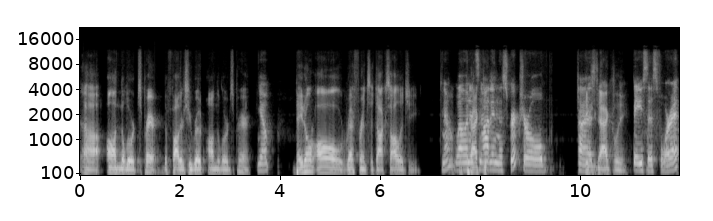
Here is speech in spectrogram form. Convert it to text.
uh, on the Lord's Prayer, the fathers who wrote on the Lord's Prayer. Yep. They don't all reference a doxology. No, well, and practice, it's not in the scriptural uh, exactly basis for it.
